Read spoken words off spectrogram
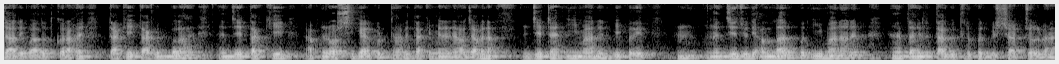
যার ইবাদত করা হয় তাকে তাগুদ বলা হয়, যে তাকে আপনার অস্বীকার করতে হবে, তাকে মেনে নেওয়া যাবে না। যেটা ইমানের বিপরীত যে যদি আল্লাহর উপর ইমান আনেন হ্যাঁ তাহলে তাগুতের উপর বিশ্বাস চলবে না।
